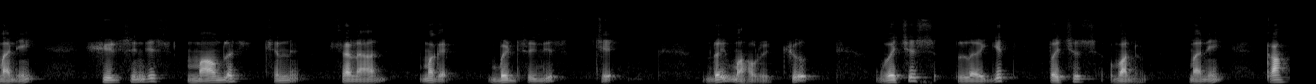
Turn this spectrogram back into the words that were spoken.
معنی شُرۍ سٕنٛدِس معاملس چھِنہٕ سَنان مگر بٔڈۍ سٕنٛدِس چھِ دوٚیِم محرٕ چھُ ؤژھِس لٲگِتھ پٔژھِس وَنُن معنی کانٛہہ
